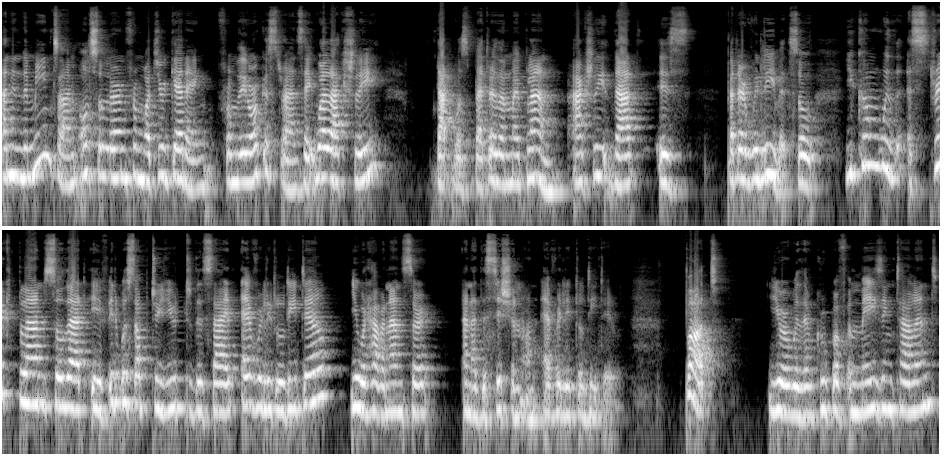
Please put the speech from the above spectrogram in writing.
and in the meantime also learn from what you're getting from the orchestra and say, well, actually, that was better than my plan. Actually, that is better we leave it. So you come with a strict plan so that if it was up to you to decide every little detail, you would have an answer and a decision on every little detail. But you're with a group of amazing talent,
